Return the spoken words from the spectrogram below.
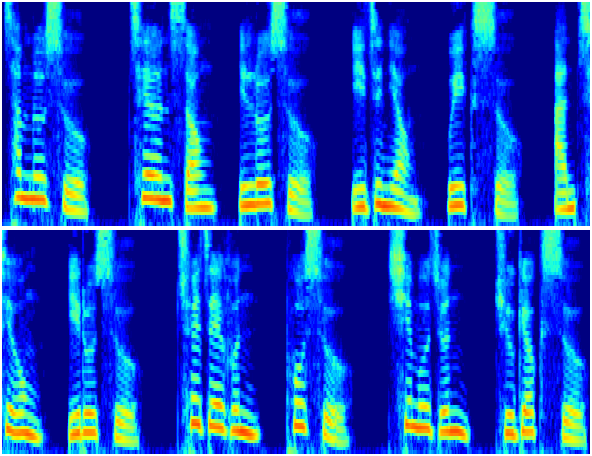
삼루수, 최은성, 일루수, 이진영, 우익수, 안치홍, 이루수, 최재훈, 포수, 심우준, 규격수,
